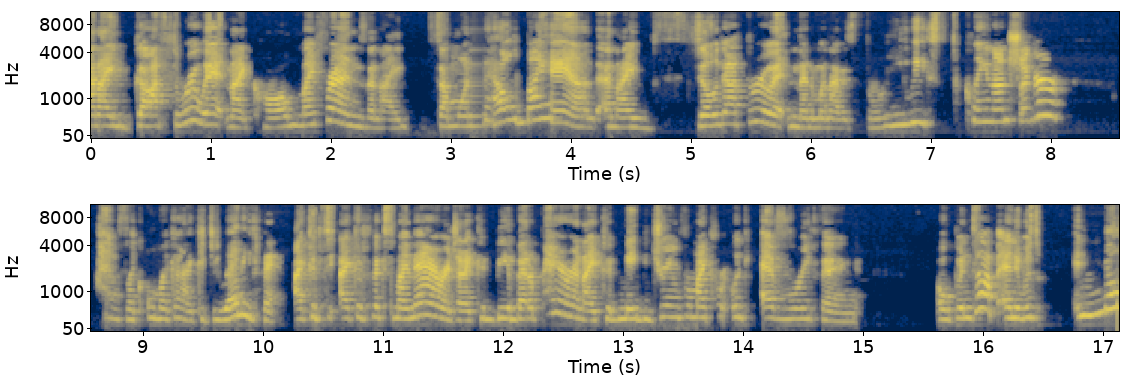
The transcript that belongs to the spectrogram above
And I got through it, and I called my friends, and I someone held my hand, and I still got through it. And then when I was three weeks clean on sugar, I was like, oh my god, I could do anything. I could I could fix my marriage. I could be a better parent. I could maybe dream for my career. Like everything opened up, and it was. And no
